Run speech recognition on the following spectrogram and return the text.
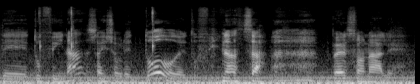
de tu finanza y sobre todo de tus finanzas personales.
